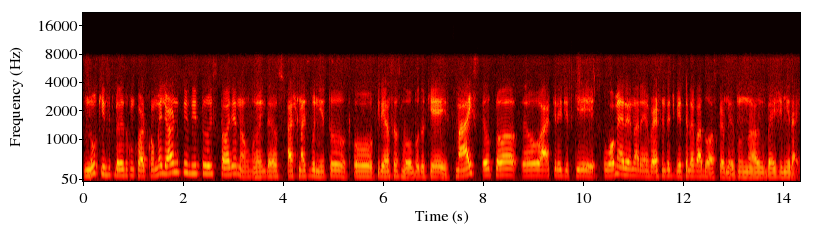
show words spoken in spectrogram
no quesito beleza eu concordo com o melhor, no quesito história não. Eu ainda acho mais bonito o Crianças Lobo do que esse. Mas eu tô. Eu acredito que o Homem-Aranha no Aranha Verso ainda devia ter levado o Oscar mesmo, ao invés de Mirai.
